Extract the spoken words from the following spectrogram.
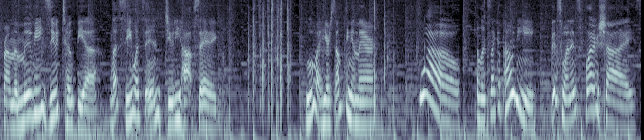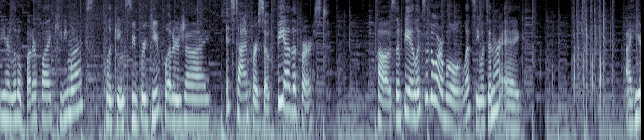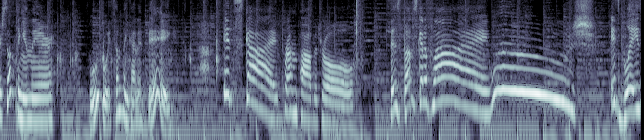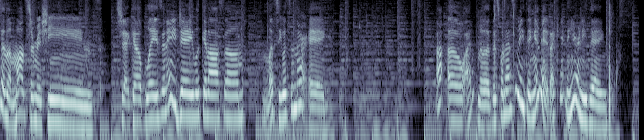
from the movie Zootopia. Let's see what's in Judy Hopps' egg. Ooh, I hear something in there. Whoa, it looks like a pony. This one is Fluttershy. See her little butterfly cutie marks? Looking super cute, Fluttershy. It's time for Sofia the First. Oh, Sofia looks adorable. Let's see what's in her egg. I hear something in there. Ooh, it's something kind of big. It's Sky from Paw Patrol. This pup's gonna fly! Whoosh! It's Blaze and the Monster Machines. Check out Blaze and AJ looking awesome. Let's see what's in their egg. Uh-oh, I don't know that this one has anything in it. I can't hear anything.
